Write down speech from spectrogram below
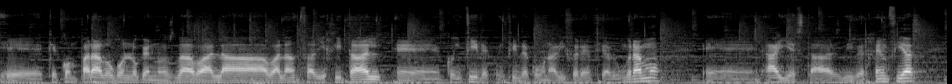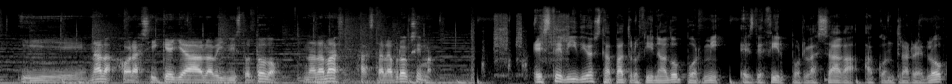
eh, que comparado con lo que nos daba la balanza digital eh, coincide, coincide con una diferencia de un gramo. Eh, hay estas divergencias y nada, ahora sí que ya lo habéis visto todo. Nada más, hasta la próxima. Este vídeo está patrocinado por mí, es decir, por la saga A Contrarreloj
